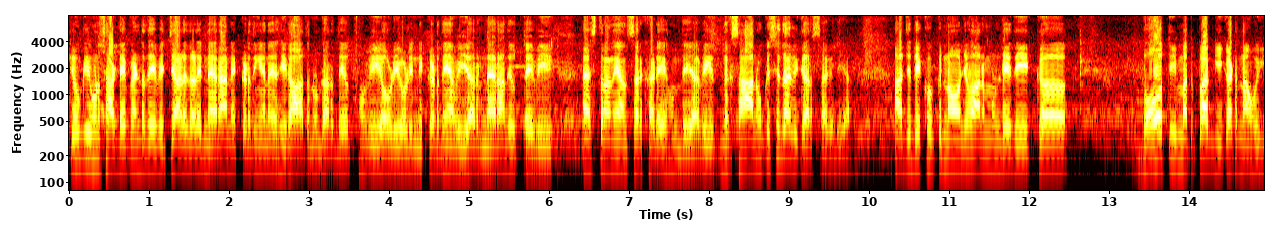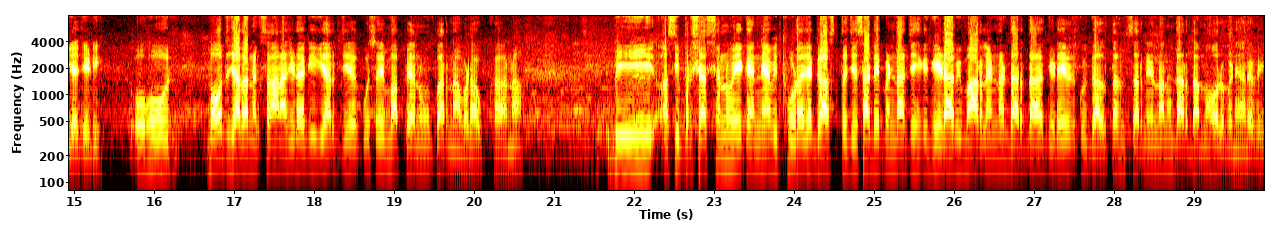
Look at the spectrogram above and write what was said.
ਕਿਉਂਕਿ ਹੁਣ ਸਾਡੇ ਪਿੰਡ ਦੇ ਵਿੱਚ ਆਲੇ ਦੁਆਲੇ ਨਹਿਰਾਂ ਨਿਕਲਦੀਆਂ ਨੇ, ਅਸੀਂ ਰਾਤ ਨੂੰ ਡਰਦੇ ਉੱਥੋਂ ਵੀ ਔਲੀ ਔਲੀ ਨਿਕਲਦੇ ਆ ਵੀ ਯਾਰ ਨਹਿਰਾਂ ਦੇ ਉੱਤੇ ਵੀ ਇਸ ਤਰ੍ਹਾਂ ਦੇ ਅਨਸਰ ਖੜੇ ਹੁੰਦੇ ਆ ਵੀ ਨੁਕਸਾਨ ਉਹ ਕਿਸੇ ਦਾ ਵੀ ਕਰ ਸਕਦੇ ਆ। ਅੱਜ ਦੇਖੋ ਇੱਕ ਨੌਜਵਾਨ ਮੁੰਡੇ ਦੀ ਇੱਕ ਬਹੁਤ ਹੀ ਮਤਭਾਗੀ ਘਟਨਾ ਹੋਈ ਆ ਜਿਹੜੀ, ਉਹ ਬਹੁਤ ਜ਼ਿਆਦਾ ਨੁਕਸਾਨ ਆ ਜਿਹੜਾ ਕਿ ਯਾਰ ਜੇ ਕਿਸੇ ਮਾਪਿਆਂ ਨੂੰ ਭਰਨਾ ਬੜਾ ਔਖਾ ਨਾ ਵੀ ਅਸੀਂ ਪ੍ਰਸ਼ਾਸਨ ਨੂੰ ਇਹ ਕਹਿੰਦੇ ਆ ਵੀ ਥੋੜਾ ਜਿਹਾ ਗਸਤ ਜੇ ਸਾਡੇ ਪਿੰਡਾਂ 'ਚ ਇੱਕ ਗੇੜਾ ਵੀ ਮਾਰ ਲੈਣ ਨਾ ਡਰ ਦਾ ਜਿਹੜੇ ਕੋਈ ਗਲਤ ਅਨਸਰ ਨੇ ਉਹਨਾਂ ਨੂੰ ਡਰ ਦਾ ਮਾਹੌਲ ਬਣਿਆ ਰਵੇ।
